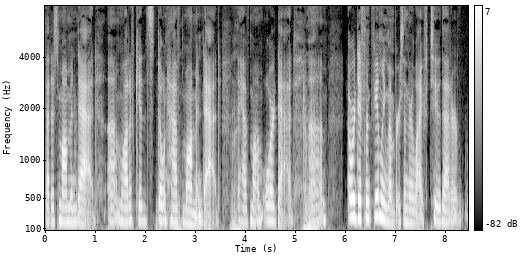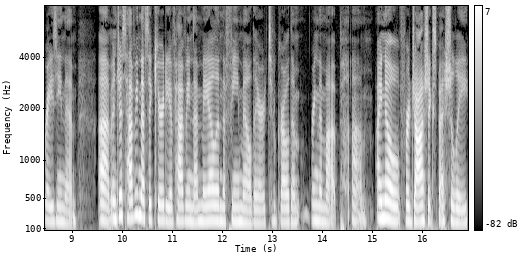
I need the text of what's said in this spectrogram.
that it's mom and dad. Um, a lot of kids don't have mom and dad. Right. They have mom or dad, Right. um, or different family members in their life too that are raising them. Um, and just having that security of having the male and the female there to grow them, bring them up. Um, I know for Josh, especially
